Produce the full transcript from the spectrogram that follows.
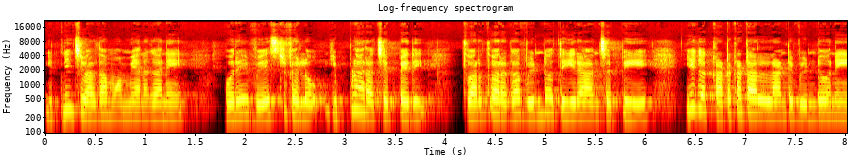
ఇట్నుంచి వెళ్దాం మమ్మీ అనగానే ఒరే వేస్ట్ ఫెలో ఇప్పుడారా చెప్పేది. త్వర త్వరగా విండో తీరా అని చెప్పి ఇక కటకటాల లాంటి విండోని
